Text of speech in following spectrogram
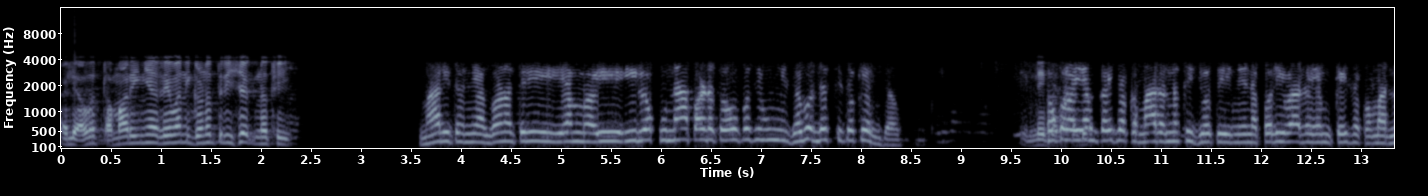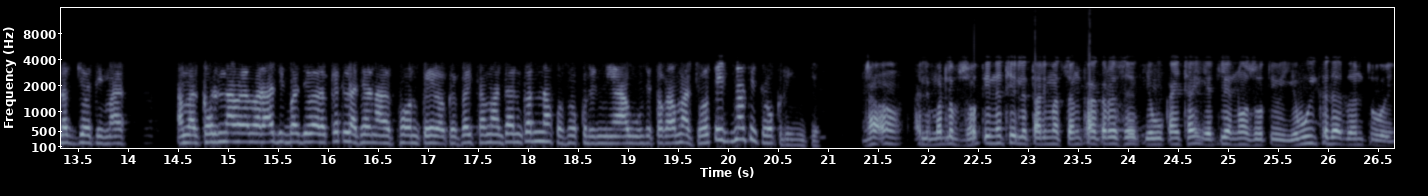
એટલે હવે તમારી અહીંયા રહેવાની ગણતરી છે કે નથી? મારી તો ત્યાં ગણતરી એમ ઈ લોકો ના પાડે તો પછી હું જબરદસ્તી તો કેમ જાઉં? છોકરો એમ કહી શકે મારે નથી જોતી ને એના પરિવારને એમ કહી શકો મારે નથી જોતી મારે અમારા ઘરના અમારા આજુબાજુ વાળા કેટલા જણાએ ફોન કર્યો કે ભાઈ સમાધાન કરી નાખો છોકરીને આવવું છે. તો કે અમારે જોતી જ નથી છોકરી કે. હા એટલે મતલબ જોતી નથી એટલે તારી માં શંકા કરે છે કે એવું કઈ થાય? એટલે ન જોતી હોય. એવું કદાચ બનતું હોય.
